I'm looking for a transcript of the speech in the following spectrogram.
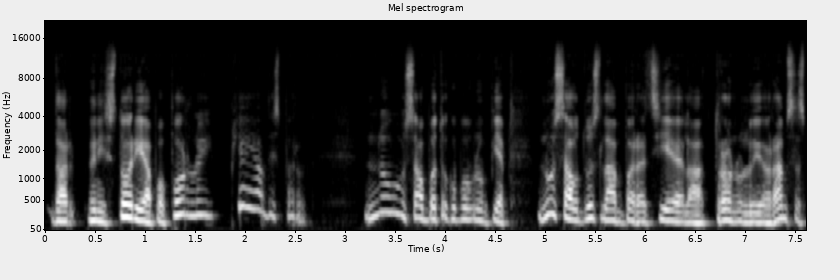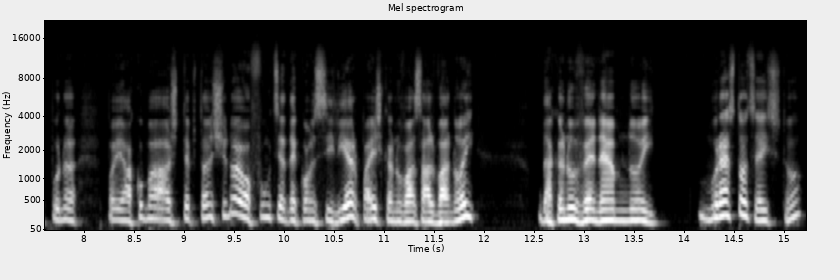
Dar în istoria poporului, ei au dispărut. Nu s-au bătut cu pumnul în piept. Nu s-au dus la împărăție, la tronul lui Ioram să spună, păi acum așteptăm și noi o funcție de consilier pe aici, că nu va salva noi. Dacă nu veneam noi, mureați toți aici, nu?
